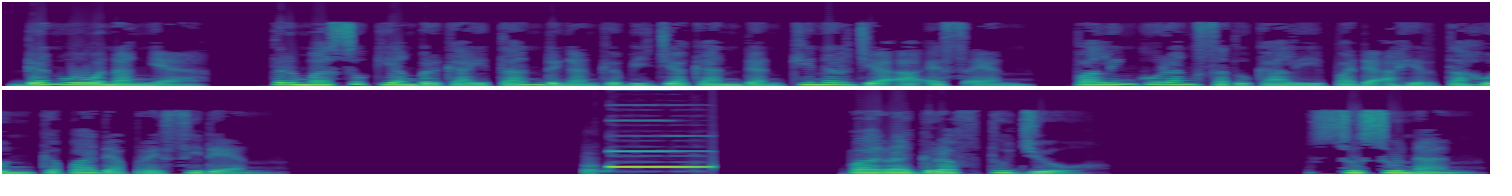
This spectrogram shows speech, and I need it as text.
dan wewenangnya, termasuk yang berkaitan dengan kebijakan dan kinerja ASN, paling kurang satu kali pada akhir tahun kepada Presiden. Paragraf 7 Susunan.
